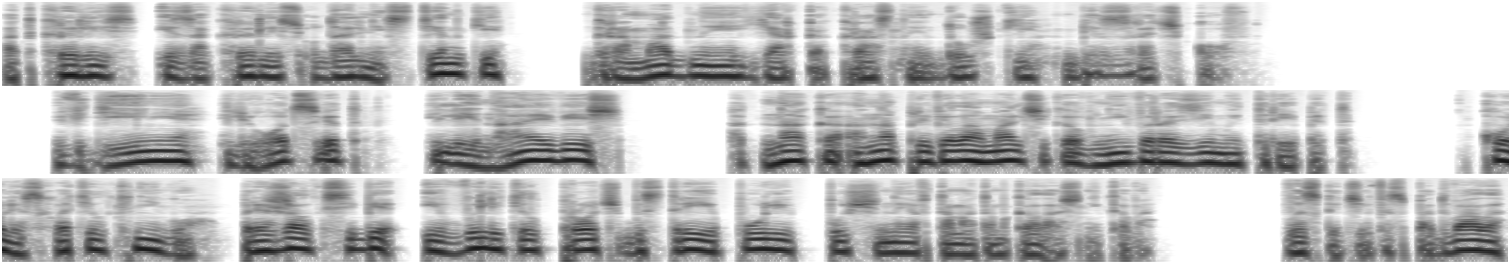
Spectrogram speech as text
открылись и закрылись у дальней стенки громадные ярко-красные дужки без зрачков. Видение или отсвет, или иная вещь, однако она привела мальчика в невыразимый трепет. Коля схватил книгу, прижал к себе и вылетел прочь быстрее пули, пущенной автоматом Калашникова. Выскочив из подвала,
